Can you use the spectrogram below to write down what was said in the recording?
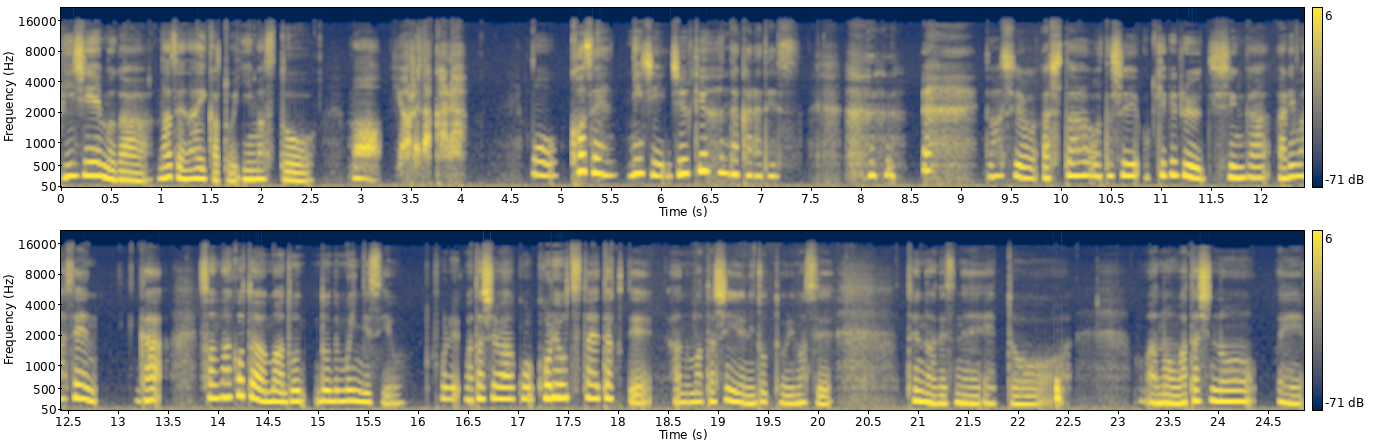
BGM がなぜないかと言いますともう夜だから。もう午前2時19分だからです。どうしよう。明日私起きれる自信がありません。がそんなことはまあどうでもいいんですよ。これ私はこれを伝えたくてあのまた深夜に撮っております。というのはですねえっとあの私の、えー、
